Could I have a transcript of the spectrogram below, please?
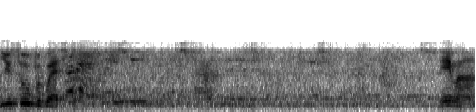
YouTube questo. Eh ma...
